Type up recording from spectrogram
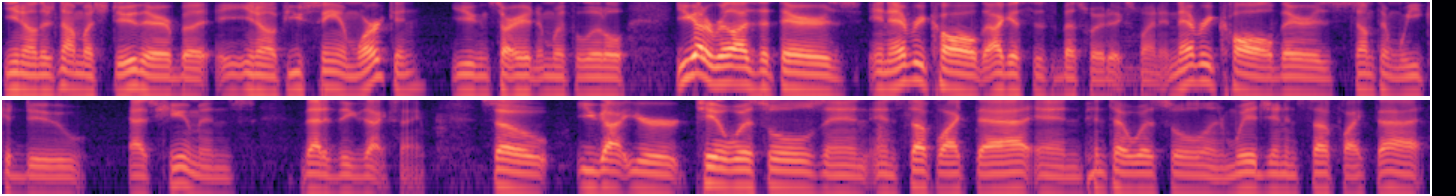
You know, there's not much to do there, but you know, if you see them working, you can start hitting them with a little. You got to realize that there's in every call. I guess this is the best way to explain it. In every call, there is something we could do as humans that is the exact same. So you got your teal whistles and and stuff like that, and pintail whistle and widgeon and stuff like that.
